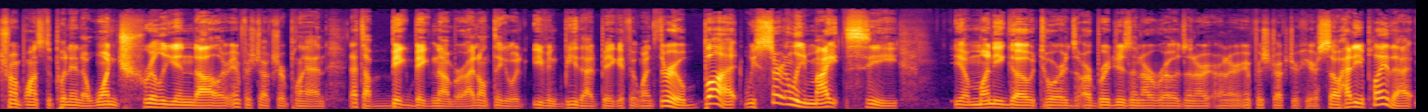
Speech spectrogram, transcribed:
Trump wants to put in a one trillion dollar infrastructure plan. That's a big, big number. I don't think it would even be that big if it went through, but we certainly might see you know money go towards our bridges and our roads and our, and our infrastructure here. So how do you play that?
